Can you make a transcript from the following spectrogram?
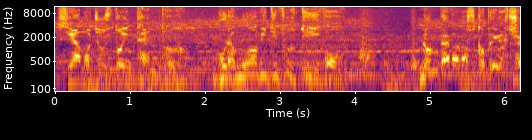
Siamo giusto in tempo. Ora muoviti furtivo. Non devono scoprirci.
